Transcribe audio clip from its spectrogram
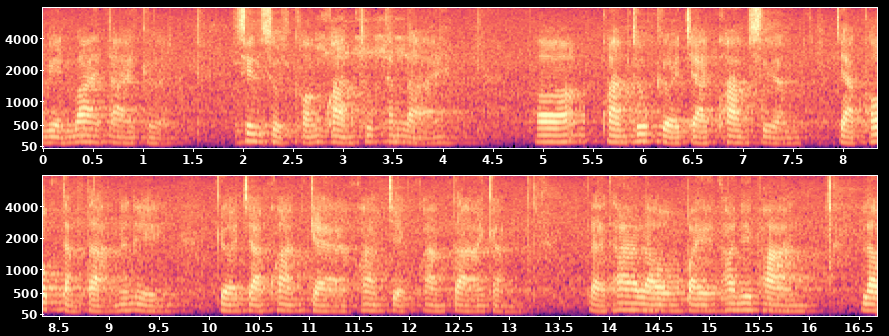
เวียนว่ายตายเกิด สิ้นสุดของความทุกข์ทั้งหลาย เพราะความทุกข์เกิดจากความเสื่อมจากภพต่างๆ นั่นเอง เกิดจากความแก่ความเจ็บความตายกัน แต่ถ้าเราไปพระนิพพาน เรา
